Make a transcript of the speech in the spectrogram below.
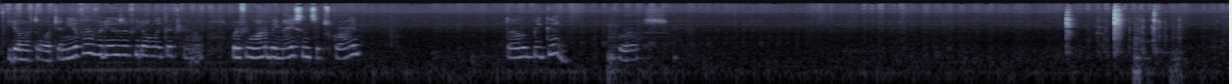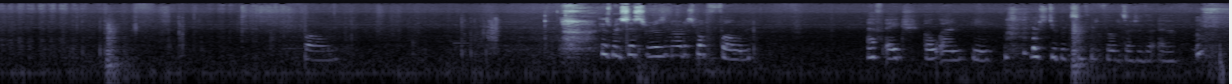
You don't have to watch any of our videos if you don't like our channel. But if you want to be nice and subscribe, that would be good for us. Phone. Because my sister doesn't know how to spell phone. F H O N E. Your stupid stupid phone starts with the F.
